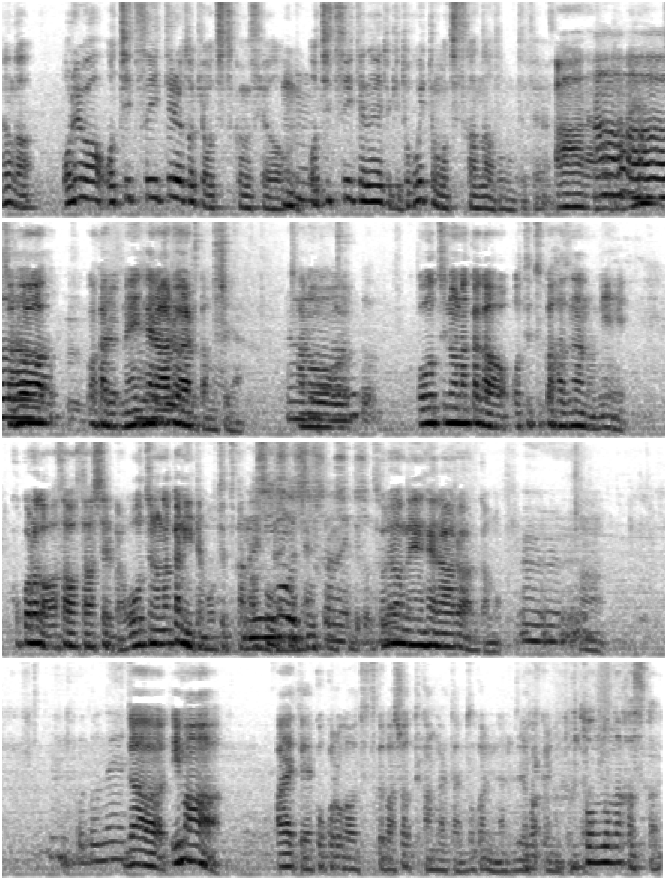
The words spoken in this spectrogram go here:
なんか俺は落ち着いてる時は落ち着くんですけど、うん。落ち着いてない時どこ行っても落ち着かんなと思ってて。ああなるほどね。それはわかる。メンヘラあるあるかもしれないあのお家の中が落ち着くはずなのに心がわさわさしてるからお家の中にいても落ち着かない。何も落そうですねち着かないってことそれはメンヘラあるあるかも、うんうんうん。なるうほどね。ん、じゃあ今あえて心が落ち着く場所って考えたらどこになる？布団の中っすかね。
